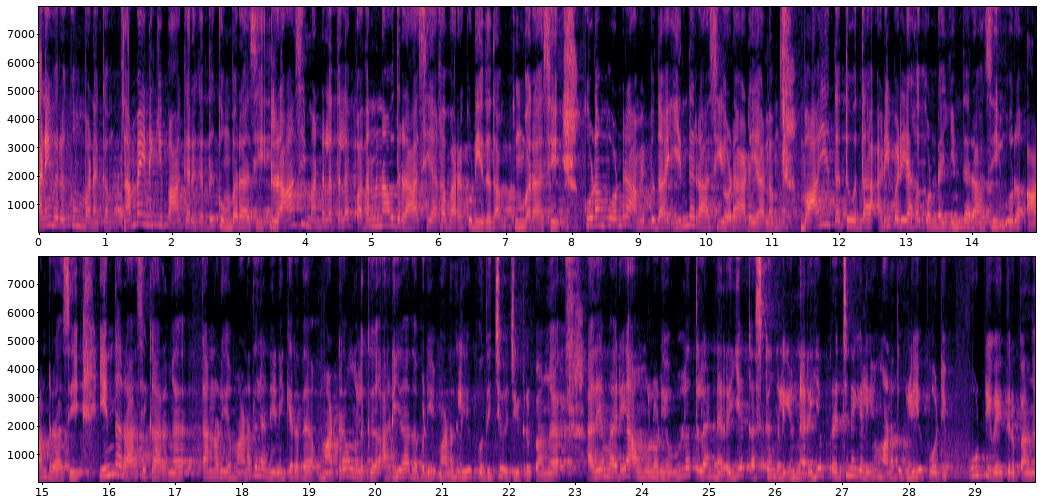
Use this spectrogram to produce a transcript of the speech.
அனைவருக்கும் வணக்கம். நம்ம இன்னைக்கு பார்க்க இருக்கிறது கும்பராசி. ராசி மண்டலத்தில் பதினொன்றாவது ராசியாக வரக்கூடியது தான் கும்பராசி. குடம் போன்ற அமைப்பு தான் இந்த ராசியோட அடையாளம். வாயு தத்துவத்தை அடிப்படையாக கொண்ட இந்த ராசி ஒரு ஆண் ராசி. இந்த ராசிக்காரங்க தன்னுடைய மனதில் நினைக்கிறத மற்றவங்களுக்கு அறியாதபடி மனதிலேயே பொதிச்சு வச்சுக்கிட்டு இருப்பாங்க. அதே மாதிரி அவங்களுடைய உள்ளத்தில் நிறைய கஷ்டங்களையும் நிறைய பிரச்சனைகளையும் மனதுக்குள்ளேயே போட்டி பூட்டி வைத்திருப்பாங்க.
